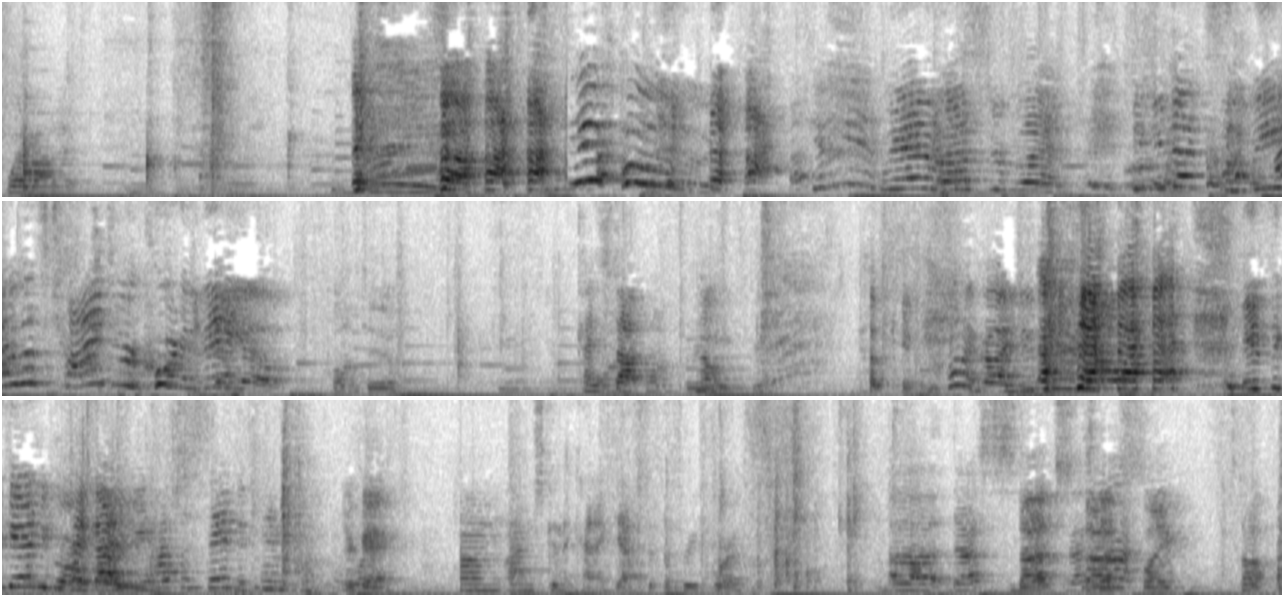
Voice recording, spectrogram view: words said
What about it? Candy corn. Okay, guys, for we have to save the candy corn. Okay. Um, I'm just gonna kind of guess at the three fourths. Uh, that's That's That's that's, like. Stop.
